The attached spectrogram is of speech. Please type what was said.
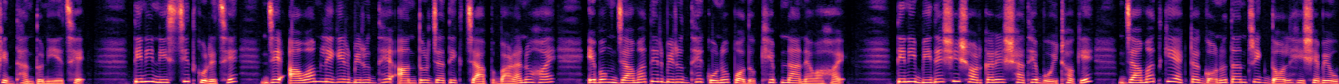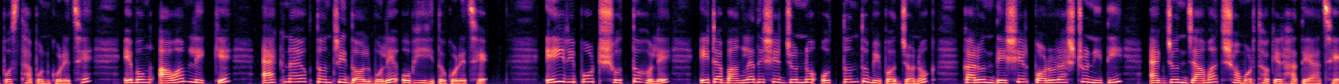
সিদ্ধান্ত নিয়েছে। তিনি নিশ্চিত করেছে যে আওয়াম লীগের বিরুদ্ধে আন্তর্জাতিক চাপ বাড়ানো হয় এবং জামাতের বিরুদ্ধে কোনো পদক্ষেপ না নেওয়া হয়। তিনি বিদেশি সরকারের সাথে বৈঠকে জামাতকে একটা গণতান্ত্রিক দল হিসেবে উপস্থাপন করেছে এবং আওয়াম লীগকে একনায়কতন্ত্রী দল বলে অভিহিত করেছে। এই রিপোর্ট সত্য হলে এটা বাংলাদেশের জন্য অত্যন্ত বিপজ্জনক, কারণ দেশের পররাষ্ট্রনীতি একজন জামাত সমর্থকের হাতে আছে।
